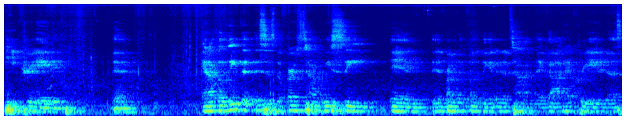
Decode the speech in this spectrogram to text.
he created them. And I believe that this is the first time we see in from the, from the beginning of time that God had created us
